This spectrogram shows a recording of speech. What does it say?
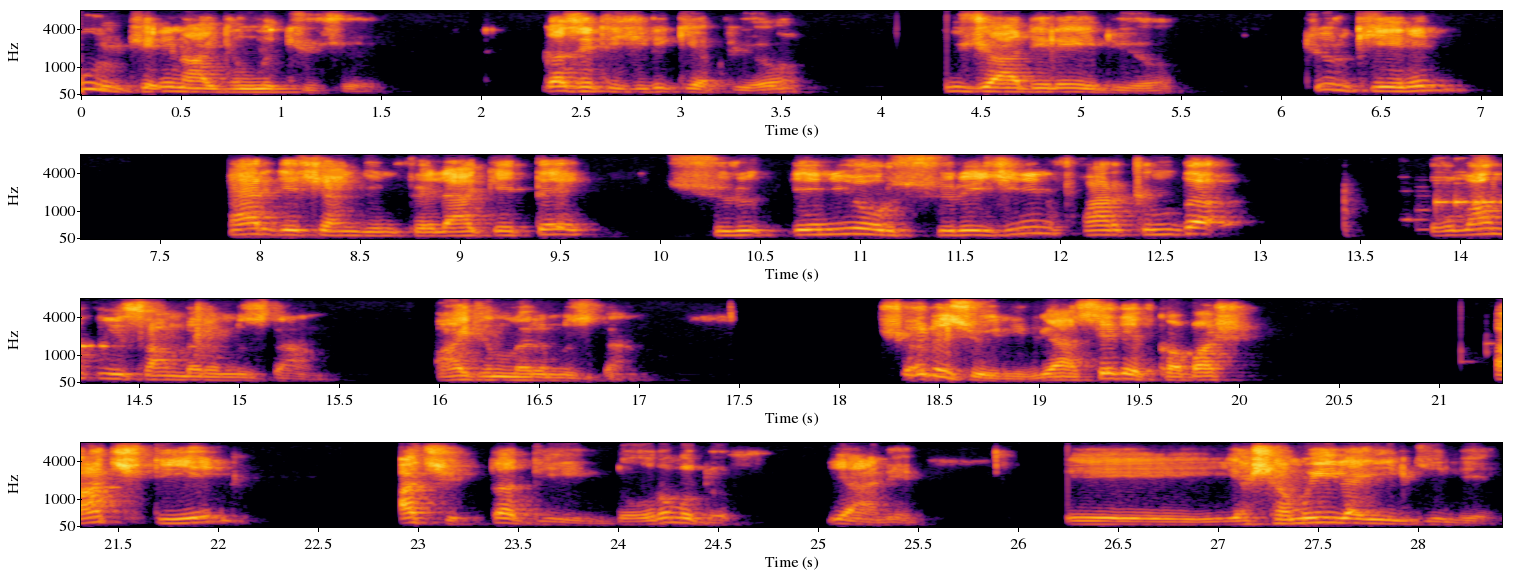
bu ülkenin aydınlık yüzü. Gazetecilik yapıyor, mücadele ediyor. Türkiye'nin her geçen gün felakette sürükleniyor sürecinin farkında olan insanlarımızdan, aydınlarımızdan. Şöyle söyleyeyim ya Sedef Kabaş aç değil, açık da değil. Doğru mudur? Yani yaşamıyla ilgili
